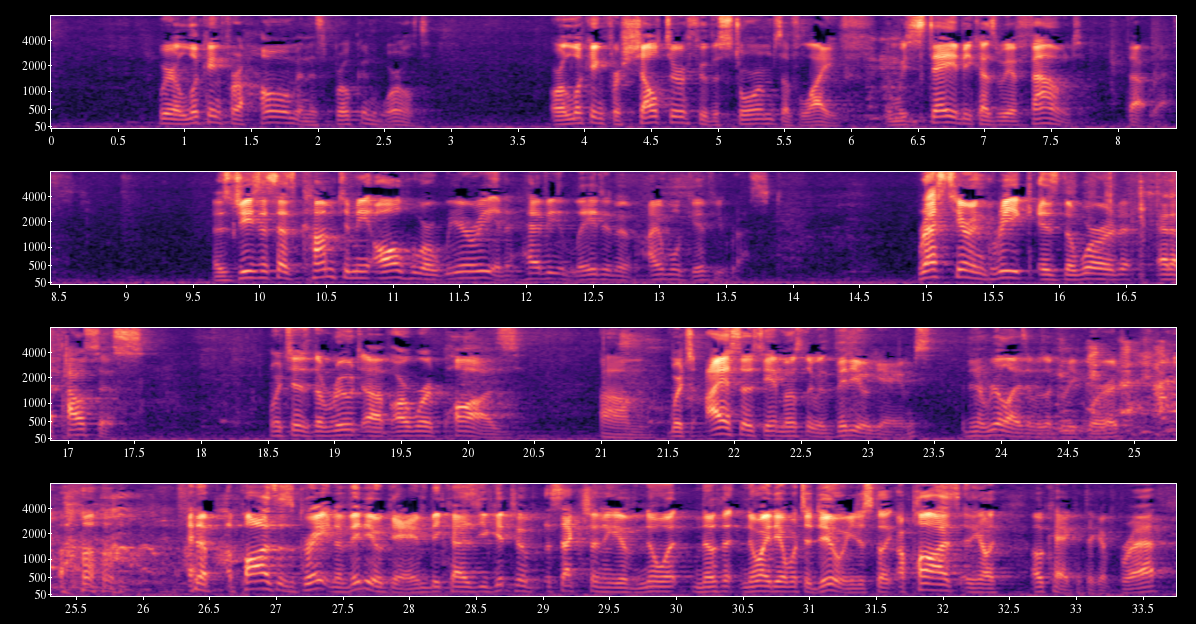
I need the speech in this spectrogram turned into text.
We are looking for a home in this broken world or looking for shelter through the storms of life. And we stay because we have found that rest. As Jesus says, Come to me, all who are weary and heavy laden, and I will give you rest. Rest here in Greek is the word anapausis, which is the root of our word pause, um, which I associate mostly with video games. I didn't realize it was a Greek word. And a, a, pause is great in a video game because you get to a, section and you have no, no, no idea what to do. And you just go like, a pause, and you're like, okay, I can take a breath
